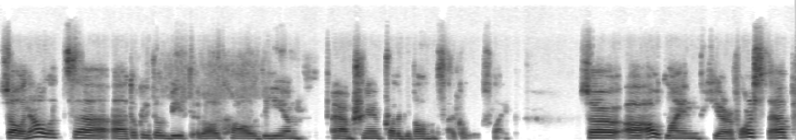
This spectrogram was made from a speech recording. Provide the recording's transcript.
So now let's uh, uh, talk a little bit about how the um, uh, machine product development cycle looks like. So uh, outline here four steps.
